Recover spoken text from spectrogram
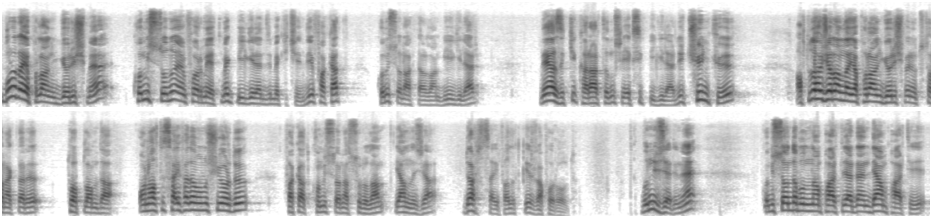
Burada yapılan görüşme komisyonu enforme etmek, bilgilendirmek içindi. Fakat komisyona aktarılan bilgiler ne yazık ki karartılmış ve eksik bilgilerdi. Çünkü Abdullah Öcalan'la yapılan görüşmenin tutanakları toplamda 16 sayfadan oluşuyordu. Fakat komisyona sunulan yalnızca 4 sayfalık bir rapor oldu. Bunun üzerine komisyonda bulunan partilerden DEM Parti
